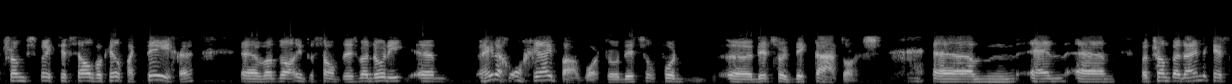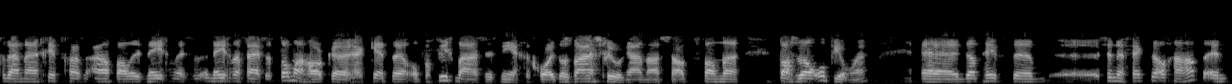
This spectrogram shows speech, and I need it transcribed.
Trump spreekt zichzelf ook heel vaak tegen, wat wel interessant is, waardoor hij ehm, heel erg ongrijpbaar wordt door dit soort, voor dit soort dictators. Um, en ehm, wat Trump uiteindelijk heeft gedaan na een gifgasaanval is 59 Tomahawk-raketten op een vliegbasis neergegooid als waarschuwing aan Assad van uh, pas wel op jongen. Uh, dat heeft zijn effect wel gehad. En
